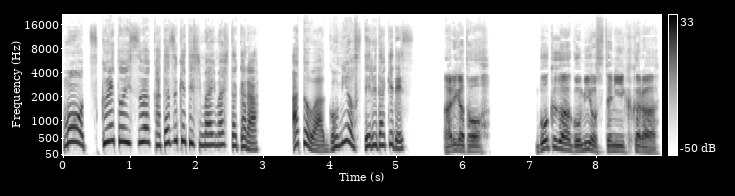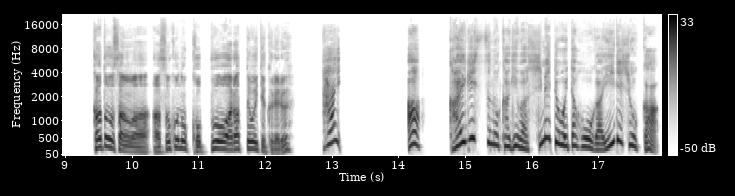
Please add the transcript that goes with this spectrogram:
もう机と椅子は片付けてしまいましたから、あとはゴミを捨てるだけです。ありがとう。僕がゴミを捨てに行くから、加藤さんはあそこのコップを洗っておいてくれる？はい。あ、会議室の鍵は閉めておいた方がいいでしょうか？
